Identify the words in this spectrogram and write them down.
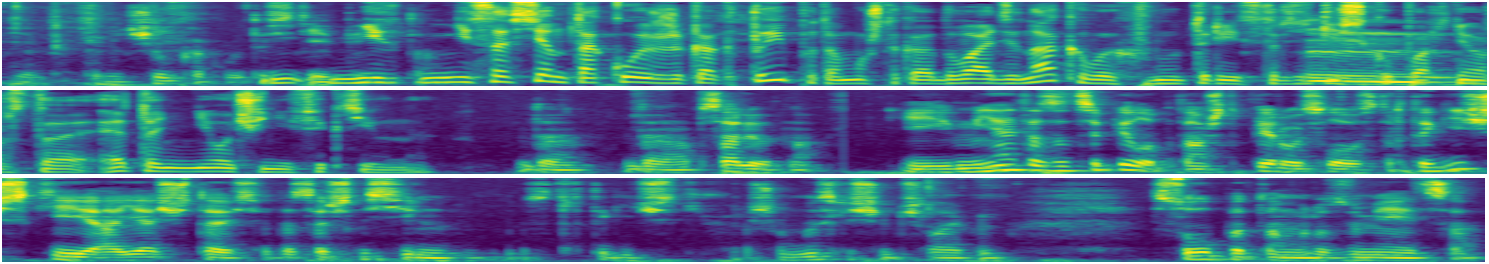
где-то получил какую-то степень. Не, не совсем такой же, как ты, потому что когда два одинаковых внутри стратегического mm-hmm. партнерства, это не очень эффективно. да, да, абсолютно. И меня это зацепило, потому что первое слово стратегический, а я считаю себя достаточно сильно стратегически хорошо мыслящим человеком, с опытом, разумеется.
